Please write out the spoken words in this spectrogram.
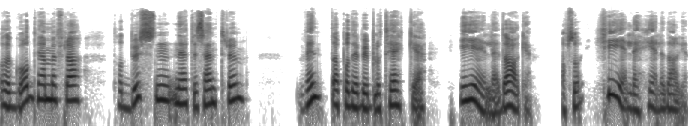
og hadde gått hjemmefra, tatt bussen ned til sentrum, venta på det biblioteket hele dagen. Altså hele, hele dagen.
